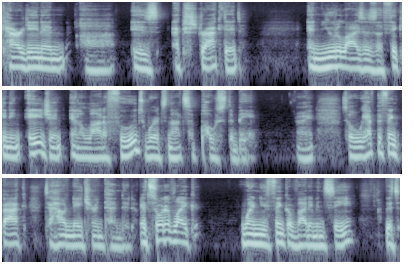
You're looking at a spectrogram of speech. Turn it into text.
carrageenan uh, is extracted and utilizes a thickening agent in a lot of foods where it's not supposed to be, right? So we have to think back to how nature intended. It's sort of like when you think of vitamin C that's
